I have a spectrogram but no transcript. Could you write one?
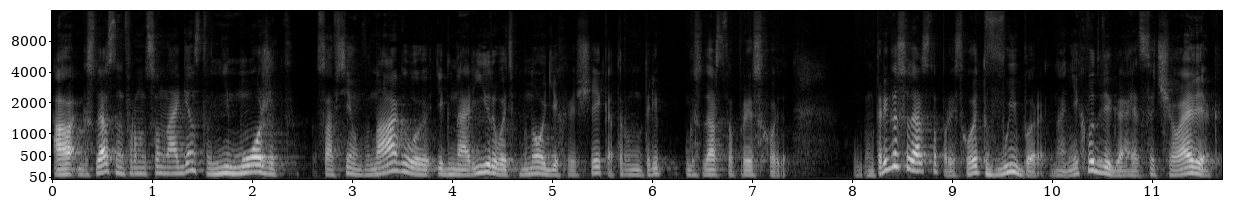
А государственное информационное агентство не может совсем в наглую игнорировать многих вещей, которые внутри государства происходят. Внутри государства происходят выборы, на них выдвигается человек.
